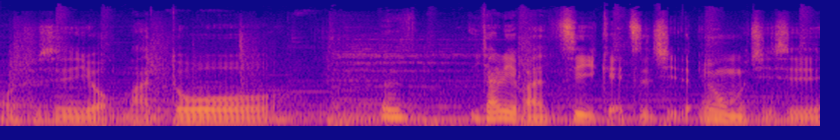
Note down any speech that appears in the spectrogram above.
我就是有蛮多，嗯，压力反正自己给自己的，因为我们其实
